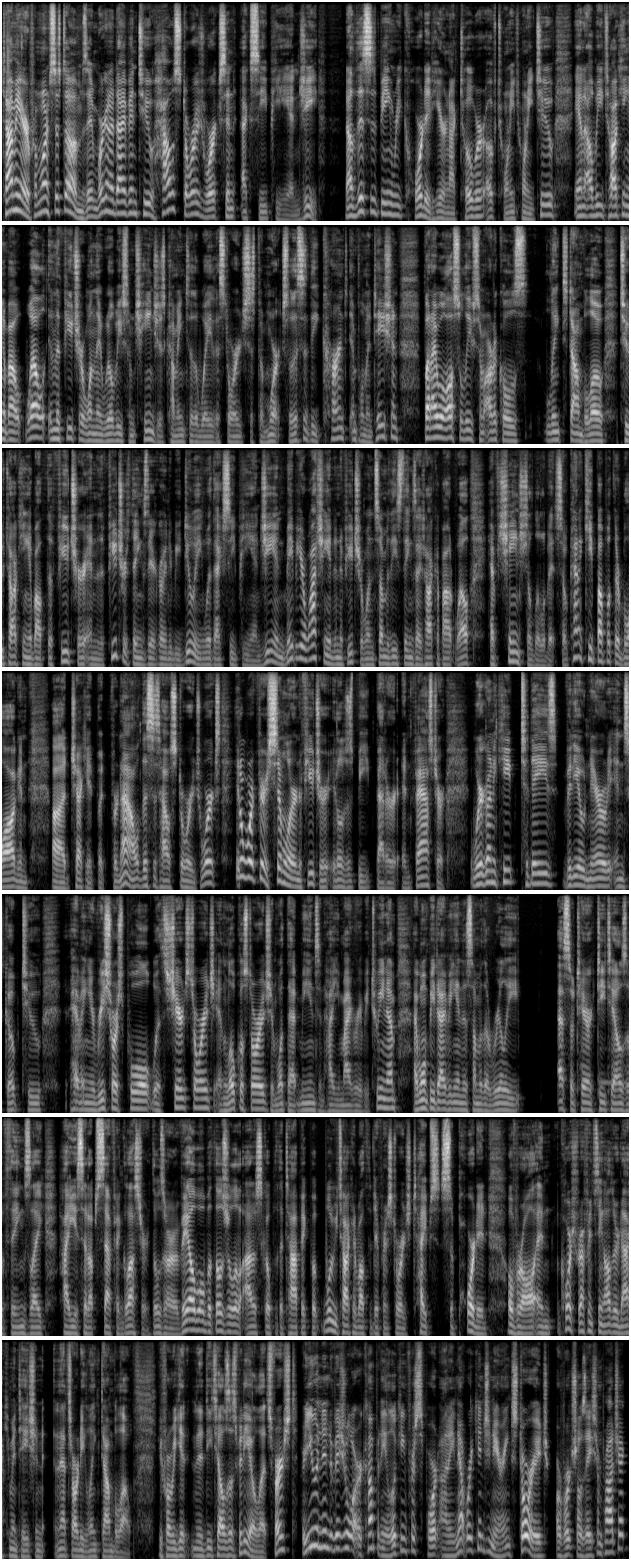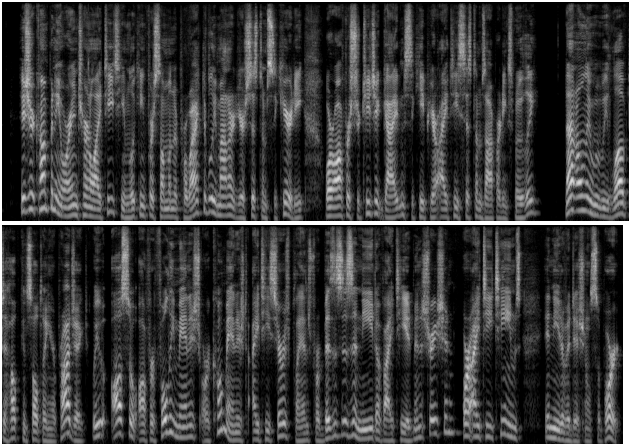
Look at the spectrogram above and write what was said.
Tom here from Lawrence Systems, and we're going to dive into how storage works in XCP-ng. Now, this is being recorded here in October of 2022, and I'll be talking about, well, in the future when there will be some changes coming to the way the storage system works. So this is the current implementation, but I will also leave some articles linked down below to talking about the future and the future things they're going to be doing with XCP-ng. And maybe you're watching it in the future when some of these things I talk about, well, have changed a little bit. So kind of keep up with their blog and uh, check it. But for now, this is how storage works. It'll work very similar in the future. It'll just be better and faster. We're going to keep today's video narrowed in scope to having a resource pool with shared storage and local storage and what that means and how you migrate between them. I won't be diving into some of the really esoteric details of things like how you set up Ceph and Gluster. Those are available, but those are a little out of scope of the topic. But we'll be talking about the different storage types supported overall, and of course, referencing all their documentation, and that's already linked down below. Before we get into the details of this video, let's first. Are you an individual or company looking for support on a network engineering, storage, or virtualization project? Is your company or internal IT team looking for someone to proactively monitor your system security or offer strategic guidance to keep your IT systems operating smoothly? Not only would we love to help consult on your project, we also offer fully managed or co-managed IT service plans for businesses in need of IT administration or IT teams in need of additional support.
